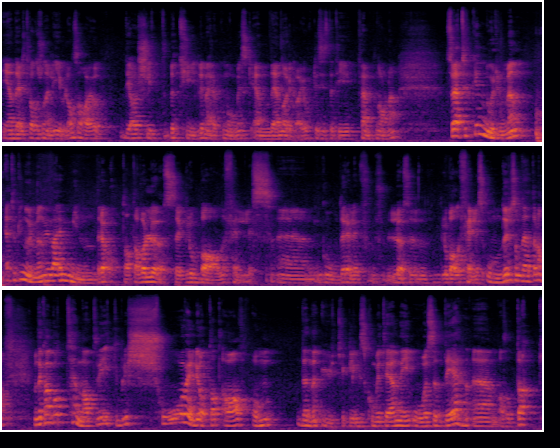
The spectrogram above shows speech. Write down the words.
I en del tradisjonelle giverland så har jo de har slitt betydelig mer økonomisk enn det Norge har gjort de siste 10-15 årene. Så jeg tror, ikke nordmenn, jeg tror ikke nordmenn vil være mindre opptatt av å løse globale fellesgoder, eh, eller løse globale fellesonder, som det heter. da. Men det kan godt hende at vi ikke blir så veldig opptatt av om denne utviklingskomiteen i OECD, eh, altså DAC,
